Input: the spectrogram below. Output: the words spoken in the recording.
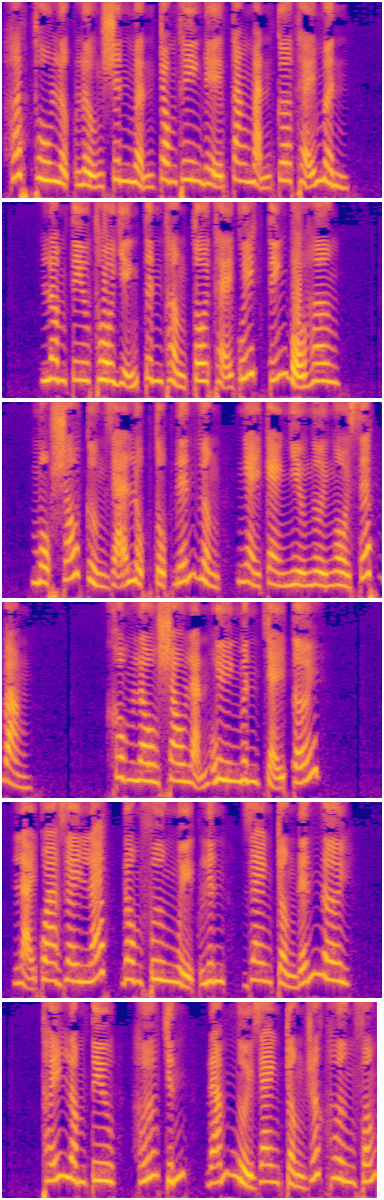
Hấp thu lực lượng sinh mệnh trong thiên địa tăng mạnh cơ thể mình. Lâm Tiêu thôi diễn tinh thần tôi thể quyết tiến bộ hơn. Một số cường giả lục tục đến gần, ngày càng nhiều người ngồi xếp bằng. Không lâu sau lãnh uyên minh chạy tới. Lại qua giây lát, Đông Phương Nguyệt Linh, Giang Trần đến nơi. Thấy lâm tiêu, hứa chính, đám người Giang Trần rất hương phấn.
